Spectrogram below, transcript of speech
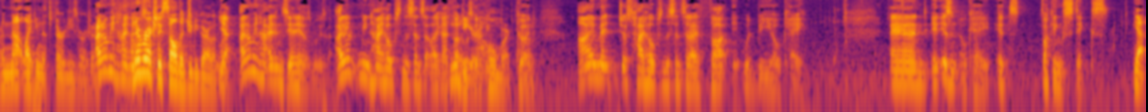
and not liking the '30s version. I don't mean high hopes. I never actually saw the Judy Garland one. Yeah, I don't mean high, I didn't see any of those movies. I don't mean high hopes in the sense that like I thought it was going to be homework, good. Tom. I meant just high hopes in the sense that I thought it would be okay, and it isn't okay. It's fucking stinks. Yeah.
